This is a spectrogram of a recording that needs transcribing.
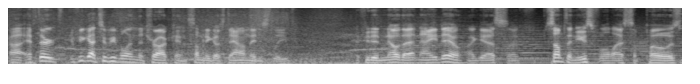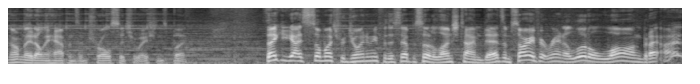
Uh, if they're if you got two people in the truck and somebody goes down, they just leave. If you didn't know that, now you do, I guess. Uh, something useful, I suppose. Normally it only happens in troll situations, but... Thank you guys so much for joining me for this episode of Lunchtime Deds. I'm sorry if it ran a little long, but I, I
